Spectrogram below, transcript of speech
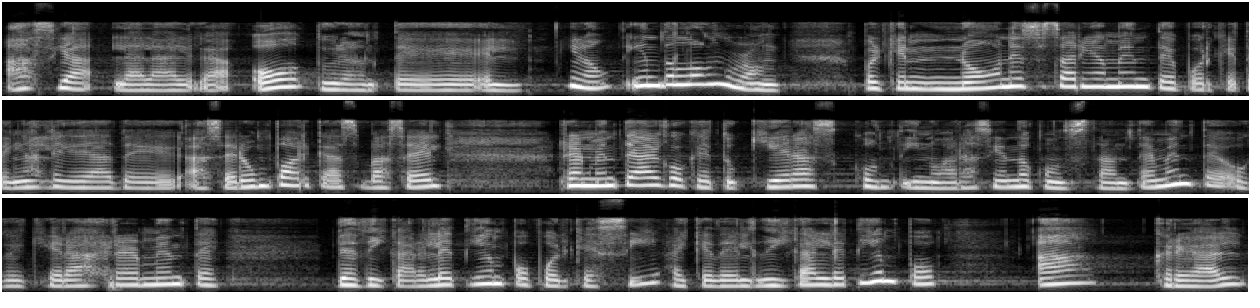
hacia la larga o durante el, you know, in the long run. Porque no necesariamente porque tengas la idea de hacer un podcast va a ser realmente algo que tú quieras continuar haciendo constantemente o que quieras realmente dedicarle tiempo, porque sí, hay que dedicarle tiempo a crear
